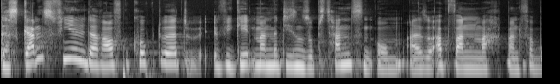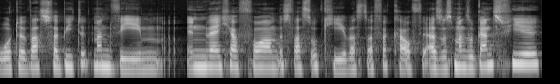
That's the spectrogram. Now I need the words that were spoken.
dass ganz viel darauf geguckt wird, wie geht man mit diesen Substanzen um? Also ab wann macht man Verbote, was verbietet man wem, in welcher Form ist was okay, was da verkauft wird. Also dass man so ganz viel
